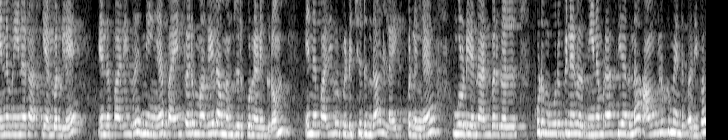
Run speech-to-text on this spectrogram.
என்ன மீனராசி அன்பர்களே இந்த பதிவு நீங்கள் பயன்பெறும் வகையில் அமைஞ்சிருக்கும்னு நினைக்கிறோம். இந்த பதிவு பிடிச்சிருந்தால் லைக் பண்ணுங்கள் உங்களுடைய நண்பர்கள் குடும்ப உறுப்பினர்கள் மீனம் ராசியாக இருந்தால் அவங்களுக்குமே இந்த பதிவை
